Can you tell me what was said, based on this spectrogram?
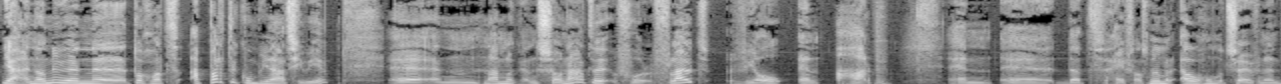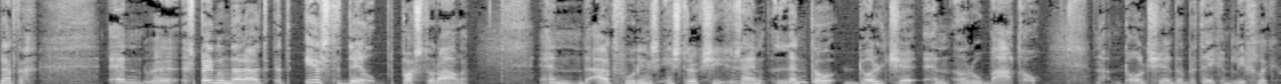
Ja, en dan nu een uh, toch wat aparte combinatie weer. Een, namelijk een sonate voor fluit, viool en harp. En uh, dat heeft als nummer L137. En we spelen daaruit het eerste deel, de pastorale. En de uitvoeringsinstructies zijn lento, dolce en rubato. Nou, dolce, dat betekent lieflijk.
